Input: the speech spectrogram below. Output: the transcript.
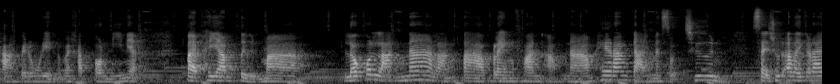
ทางไปโรงเรียนถูกไหมครับ ตอนนี้เนี่ยแต่พยายามตื่นมา แล้วก็ล้างหน้าล้างตาแปรงฟันอาบน้ำให้ร่างกายมันสดชื่น ใส่ชุดอะไรก็ได้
